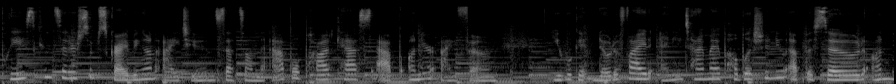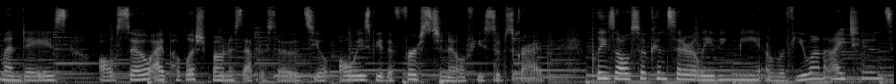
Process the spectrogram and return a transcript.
please consider subscribing on iTunes. That's on the Apple Podcasts app on your iPhone. You will get notified anytime I publish a new episode on Mondays. Also, I publish bonus episodes. You'll always be the first to know if you subscribe. Please also consider leaving me a review on iTunes.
